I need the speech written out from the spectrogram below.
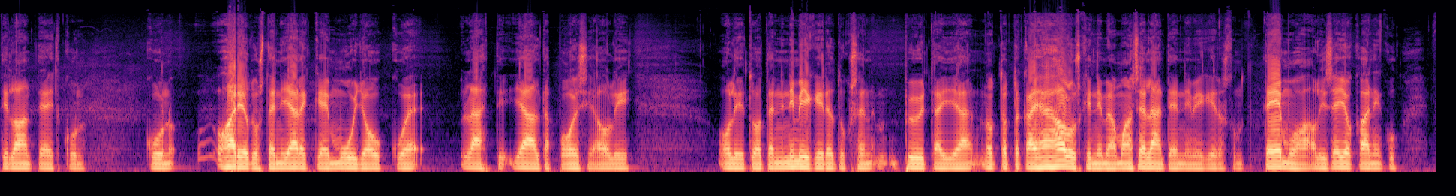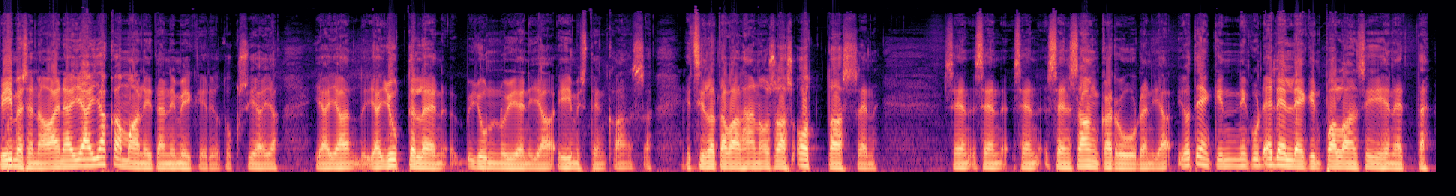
tilanteet, kun, kun harjoitusten jälkeen muu joukkue lähti jäältä pois ja oli oli tuota, niin nimikirjoituksen pyytäjiä. No totta kai hän halusikin nimenomaan Selänteen nimikirjoitusta, mutta Teemuha oli se, joka niin kuin viimeisenä aina jää jakamaan niitä nimikirjoituksia ja, ja, ja, ja jutteleen junnujen ja ihmisten kanssa. Et sillä tavalla hän osasi ottaa sen, sen, sen, sen, sen sankaruuden ja jotenkin niin kuin edelleenkin palaan siihen, että –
